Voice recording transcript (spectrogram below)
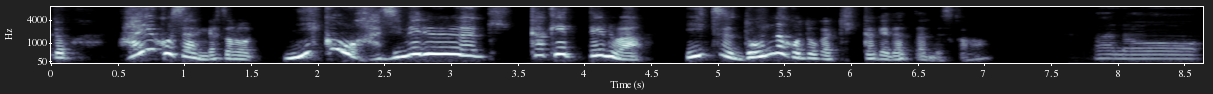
と、あゆこさんがそのニコを始めるきっかけっていうのは、いつどんなことがきっかけだったんですか？あの、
